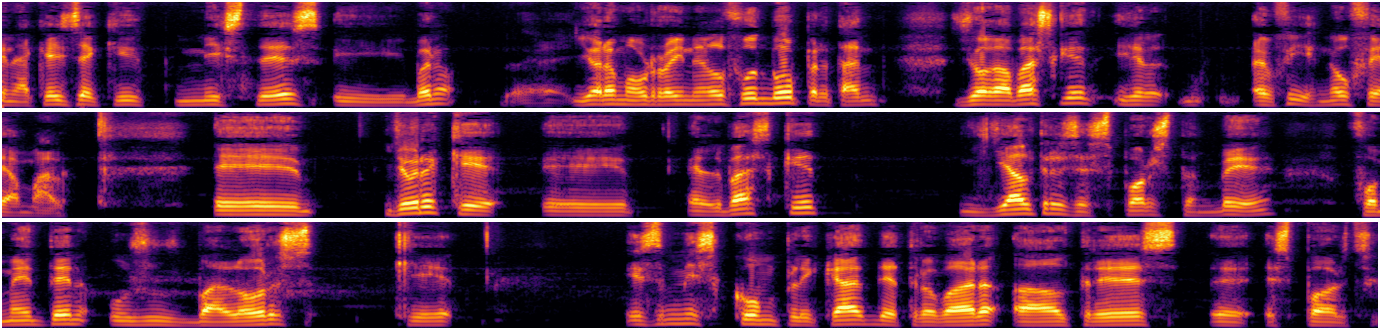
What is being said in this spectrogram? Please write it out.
en aquells equips mixtes i, bueno, eh, jo era molt roïn en el futbol, per tant, jugava a bàsquet i, en fi, no ho feia mal. Eh, jo crec que eh, el bàsquet i altres esports també fomenten uns valors que és més complicat de trobar a altres eh, esports.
